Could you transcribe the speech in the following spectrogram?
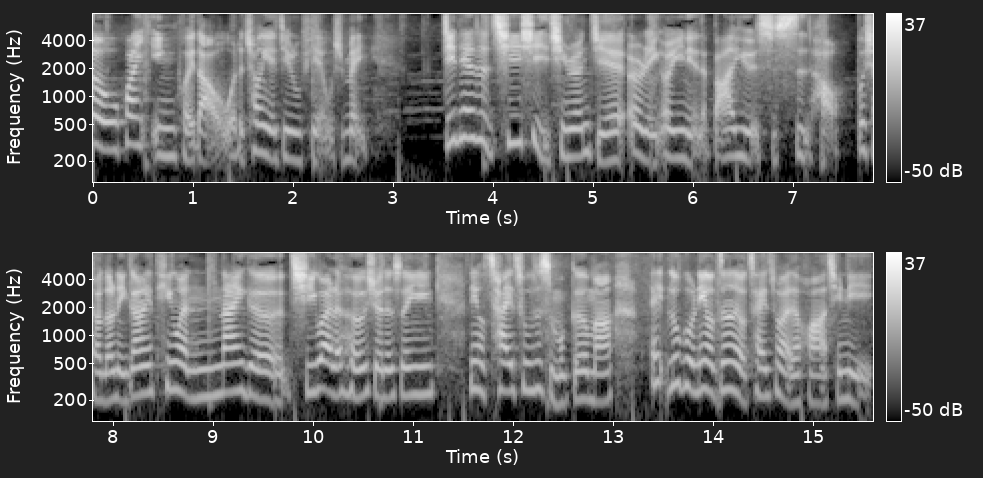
Hello，欢迎回到我的创业纪录片，我是 May。今天是七夕情人节，二零二一年的八月十四号。不晓得你刚才听完那一个奇怪的和弦的声音，你有猜出是什么歌吗？诶，如果你有真的有猜出来的话，请你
